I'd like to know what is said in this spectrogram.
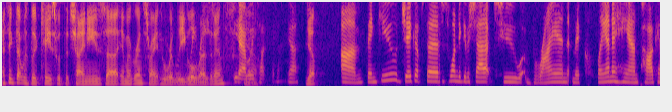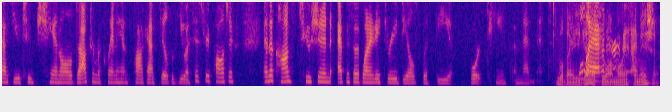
I think that was the case with the Chinese uh, immigrants, right, who were legal We- residents. Yeah, we talked about that. Yeah. Yep. Um, thank you. Jacob says, just wanted to give a shout out to Brian McClanahan podcast YouTube channel. Dr. McClanahan's podcast deals with U.S. history, politics, and the Constitution. Episode 183 deals with the 14th Amendment. Well, there you Well, go. I If you want more of it. I information.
